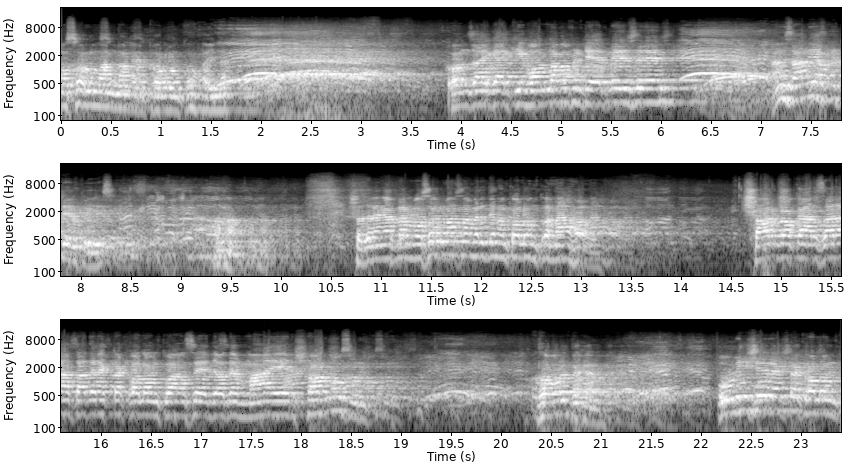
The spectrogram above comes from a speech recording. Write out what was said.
মুসলমান নামের কলঙ্ক হয় না। কোন জায়গায় কি বললাম আপনি টের পেয়েছেন? আমি জানি আপনি টের পেয়েছেন। সুতরাং আপনার মুসলমান নামের যেন কলঙ্ক না হয়। স্বর্ণকার যারা, তাদের একটা কলঙ্ক আছে, যাদের মায়ের স্বর্ণ চুরি। করে। কথা বলে দেখেন পুলিশের একটা কলঙ্ক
